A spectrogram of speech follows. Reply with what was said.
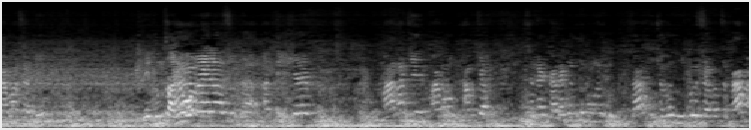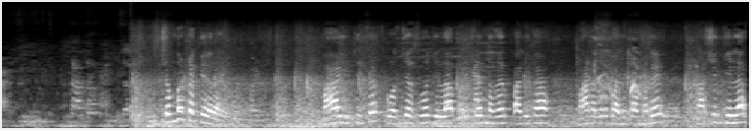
कामासाठी. हे तुमचा त्यावेळेला सुद्धा अतिशय मानाची मागणूक आमच्या सगळ्या कार्यकर्त्यांमुळे काम सगळं भुजबळ साहेबांचं काम आहे. शंभर टक्के राहील महायुतीचंच वर्चस्व जिल्हा परिषद नगरपालिका महानगरपालिकामध्ये नाशिक जिल्ह्यात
